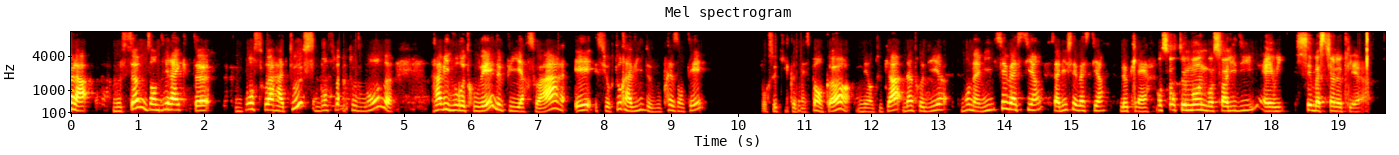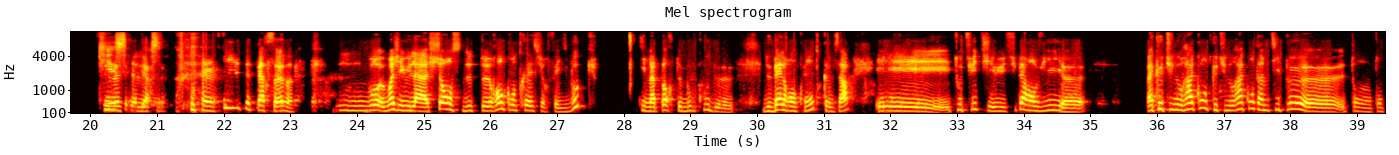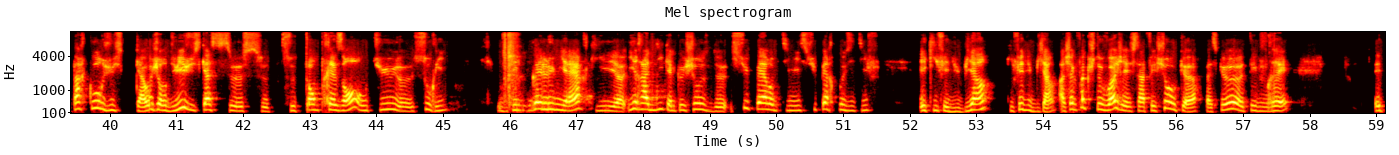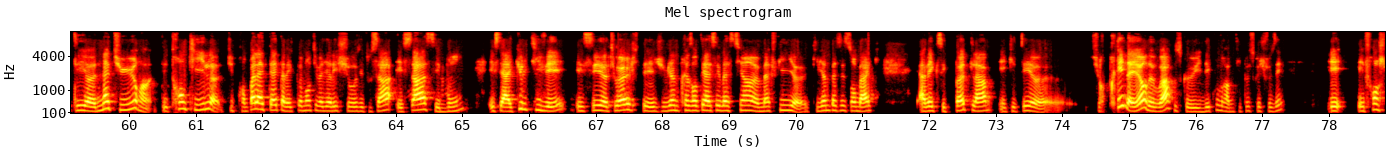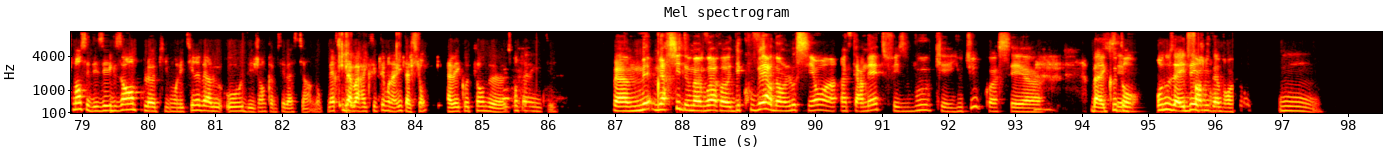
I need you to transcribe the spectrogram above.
Voilà, nous sommes en direct. Bonsoir à tous, bonsoir tout le monde. Ravi de vous retrouver depuis hier soir et surtout ravi de vous présenter, pour ceux qui ne connaissent pas encore, mais en tout cas d'introduire mon ami Sébastien. Salut Sébastien Leclerc. Bonsoir tout le monde, bonsoir Lydie. Eh oui, Sébastien Leclerc. Qui est cette personne Qui est cette personne? Moi, j'ai eu la chance de te rencontrer sur Facebook qui m'apporte beaucoup de, belles rencontres comme ça. Et tout de suite, j'ai eu super envie euh, bah, que tu nous racontes, que tu nous racontes un petit peu euh, ton, parcours jusqu'à aujourd'hui, jusqu'à ce, temps présent où tu euh, souris, tu une vraie lumière qui irradie quelque chose de super optimiste, super positif et qui fait du bien qui fait du bien. À chaque fois que je te vois, ça fait chaud au cœur parce que tu es vrai, et tu es euh, nature, tu es tranquille, tu ne te prends pas la tête avec comment tu vas dire les choses et tout ça. Et ça, c'est bon et c'est à cultiver. Et c'est, euh, tu vois, je viens de présenter à Sébastien euh, ma fille qui vient de passer son bac avec ses potes là et qui était surpris d'ailleurs de voir parce qu'il découvre un petit peu ce que je faisais. Et, et franchement, c'est des exemples qui vont les tirer vers le haut des gens comme Sébastien. Donc, merci d'avoir accepté mon invitation avec autant de spontanéité. Bah, merci de m'avoir euh, découvert dans l'océan Internet, Facebook et YouTube. Quoi. C'est, euh, bah écoute, on, nous a aidés. Formidable. Mmh.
